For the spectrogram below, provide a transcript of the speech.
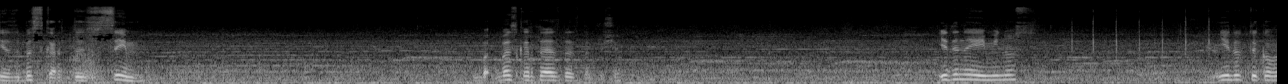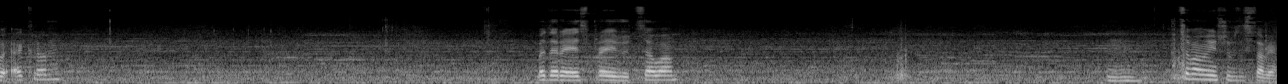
jest bez karty SIM. Be bez karty SD znaczy się. Jedyny jej minus niedotykowy ekran. Bateria jest prawie że cała. Mm. Co mamy jeszcze w zestawie?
